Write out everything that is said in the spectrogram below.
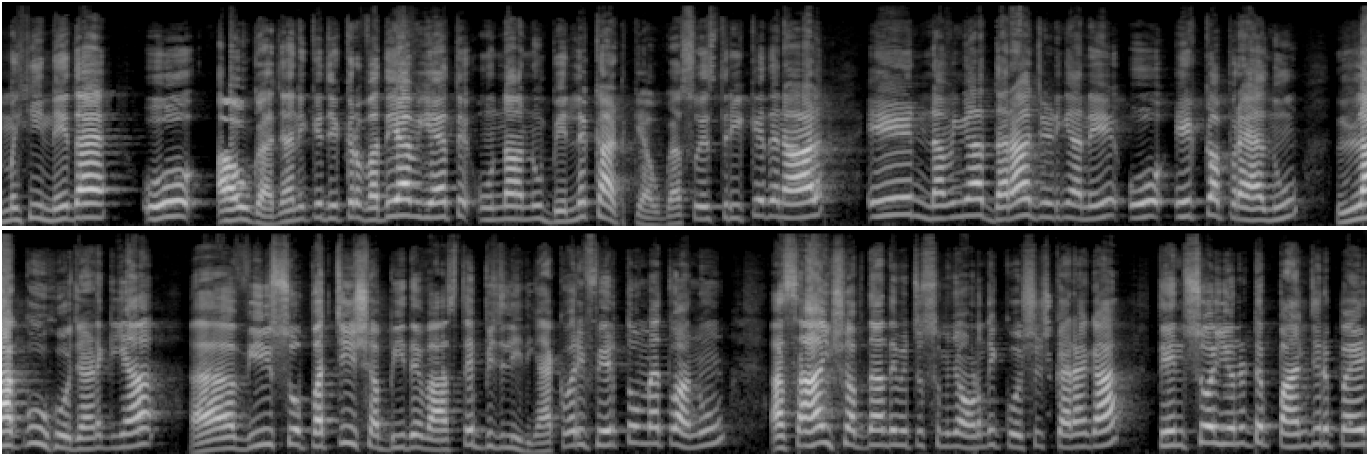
ਮਹੀਨੇ ਦਾ ਉਹ ਆਊਗਾ। ਯਾਨੀ ਕਿ ਜੇਕਰ ਵਧਿਆ ਵੀ ਹੈ ਤੇ ਉਹਨਾਂ ਨੂੰ ਬਿੱਲ ਘਟ ਕੇ ਆਊਗਾ। ਸੋ ਇਸ ਤਰੀਕੇ ਦੇ ਨਾਲ ਇਹ ਨਵੀਆਂ ਦਰਾਂ ਜਿਹੜੀਆਂ ਨੇ ਉਹ 1 ਅਪ੍ਰੈਲ ਨੂੰ ਲਾਗੂ ਹੋ ਜਾਣਗੀਆਂ ਅ, 2025-26 ਦੇ ਵਾਸਤੇ ਬਿਜਲੀ ਦੀਆਂ। ਇੱਕ ਵਾਰੀ ਫਿਰ ਤੋਂ ਮੈਂ ਤੁਹਾਨੂੰ ਆਸਾਨ ਸ਼ਬਦਾਂ ਦੇ ਵਿੱਚ ਸਮਝਾਉਣ ਦੀ ਕੋਸ਼ਿਸ਼ ਕਰਾਂਗਾ। 300 ਯੂਨਿਟ 5 ਰੁਪਏ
